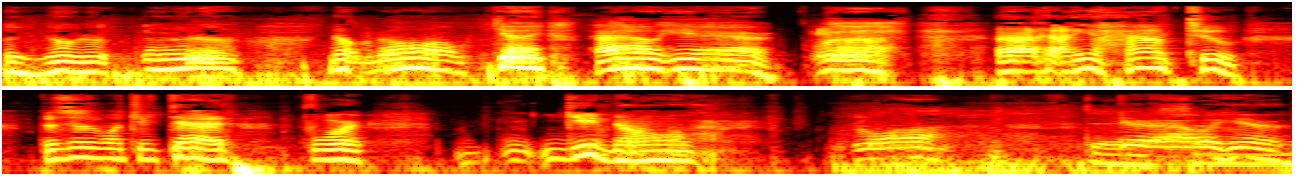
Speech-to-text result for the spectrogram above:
no, no, no, no, no, get me out here. Ugh. Uh, I have to. This is what you get for, you know. Ugh. Get out of here.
